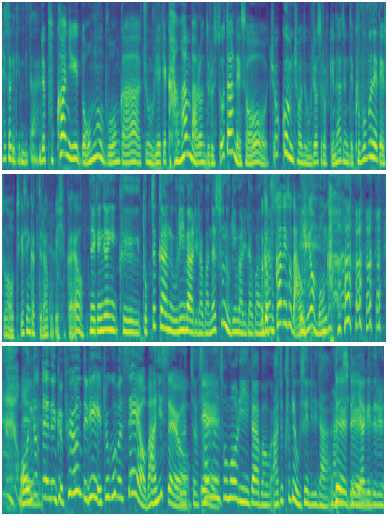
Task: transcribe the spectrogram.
해석이 됩니다. 근데 북한이 너무 무언가 좀 우리에게 강한 발언들을 쏟아내서 조금 저는 우려스럽긴 하던데 그 부분에 대해서는 어떻게 생각들 하고 계실까요? 네, 굉장히 그 독특한 우리말이라고 하나요? 순 우리말이라고 하나요? 그러니까 북한에서 나오면 뭔가 네. 언급되는 그 표현들이 조금은 세요. 많이 세요. 그렇죠. 예. 삶은 소머리가 뭐 아주 크게 웃을 일이다라는 네, 식의 네. 이야기들을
